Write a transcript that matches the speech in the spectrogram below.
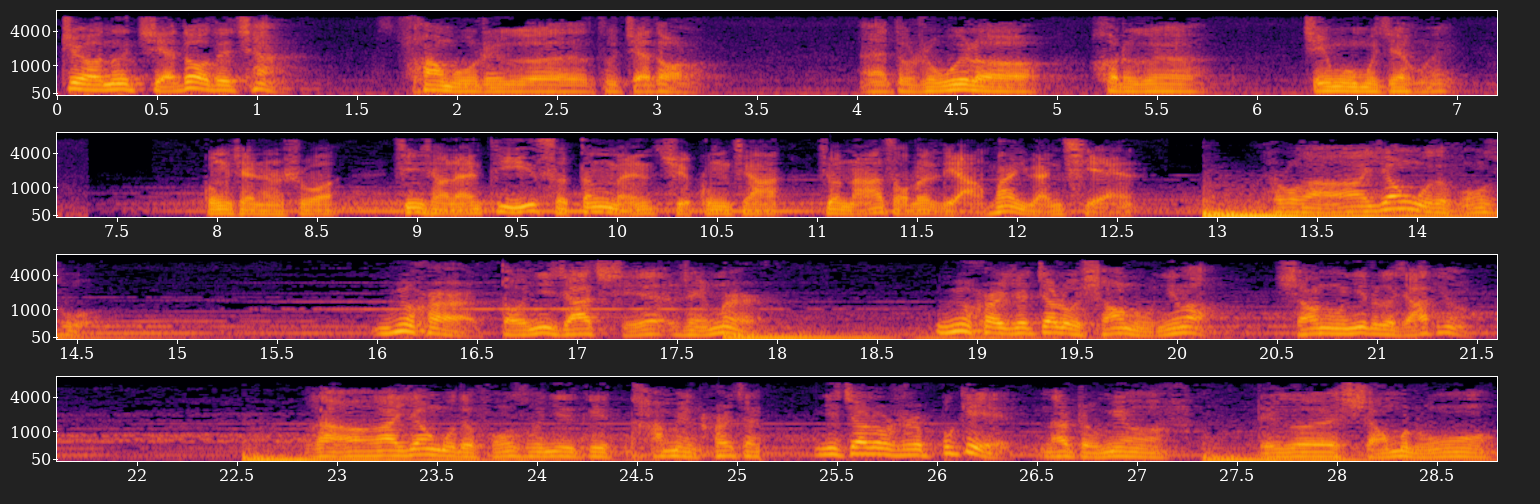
只要能借到的钱，全部这个都借到了，哎，都是为了和这个金木木结婚。龚先生说，金小兰第一次登门去龚家，就拿走了两万元钱。他说：“按俺养母的风俗，女孩到你家去认门，女孩也假如相中你了，相中你这个家庭。”按俺养母的风俗，你给看门槛去。你假如是不给，那证明这个项目中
